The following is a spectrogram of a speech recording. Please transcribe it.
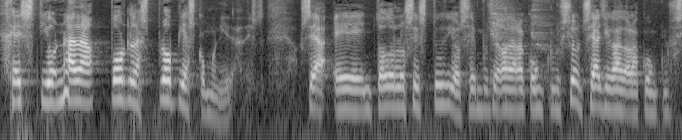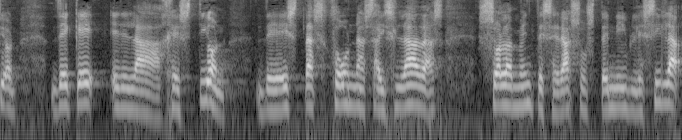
gestionada por las propias comunidades. O sea, eh, en todos los estudios hemos llegado a la conclusión, se ha llegado a la conclusión de que la gestión de estas zonas aisladas solamente será sostenible si la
